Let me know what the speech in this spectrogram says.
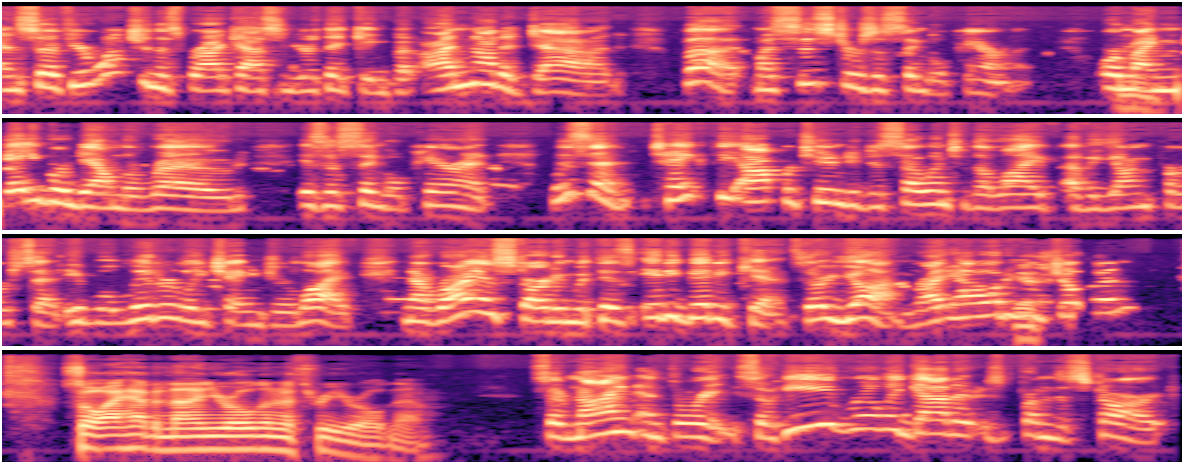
And so if you're watching this broadcast and you're thinking, but I'm not a dad, but my sister's a single parent, or my neighbor down the road is a single parent. Listen, take the opportunity to sow into the life of a young person. It will literally change your life. Now, Ryan's starting with his itty bitty kids. They're young, right? How old are yes. your children? So I have a nine year old and a three year old now. So nine and three. So he really got it from the start.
